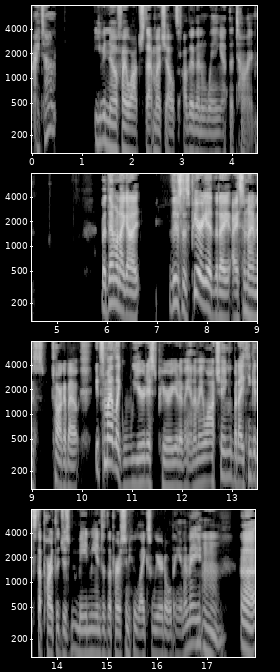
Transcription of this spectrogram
I don't even know if I watched that much else other than Wing at the time. But then when I got there's this period that I, I sometimes talk about. It's my like weirdest period of anime watching, but I think it's the part that just made me into the person who likes weird old anime. Hmm. Uh,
